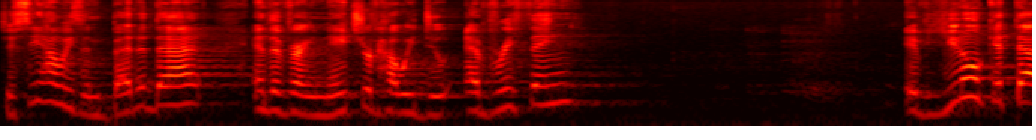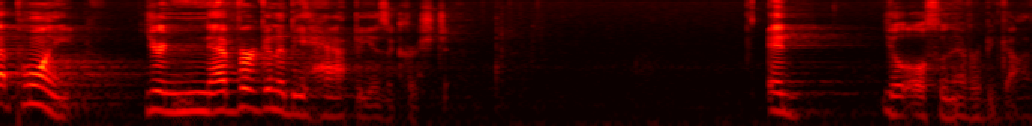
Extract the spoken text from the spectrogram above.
Do you see how he's embedded that in the very nature of how we do everything? If you don't get that point, you're never going to be happy as a Christian. And you'll also never be godly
